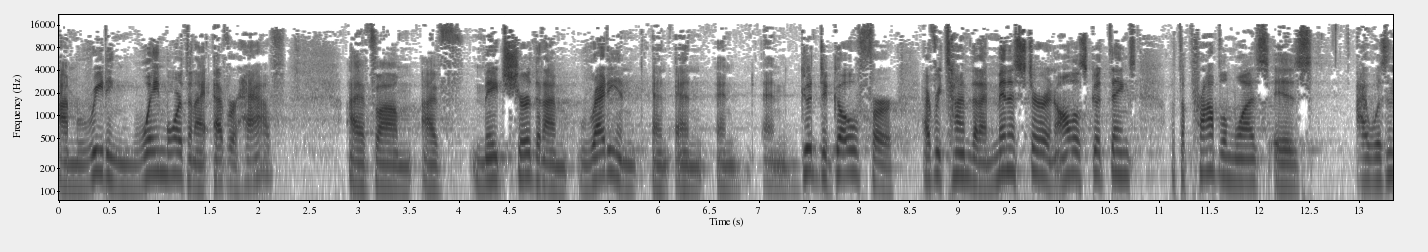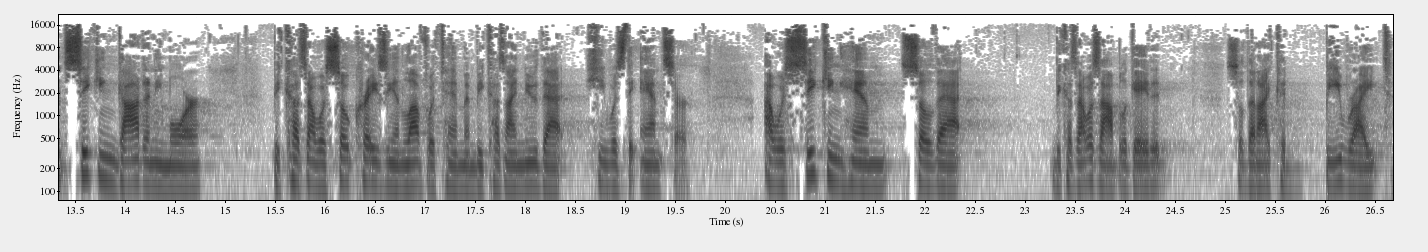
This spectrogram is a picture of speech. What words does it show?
am reading way more than I ever have. I've, um, I've made sure that I'm ready and, and, and, and, and good to go for every time that I minister and all those good things. But the problem was, is I wasn't seeking God anymore because I was so crazy in love with Him and because I knew that He was the answer. I was seeking Him so that, because I was obligated, so that I could be right.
